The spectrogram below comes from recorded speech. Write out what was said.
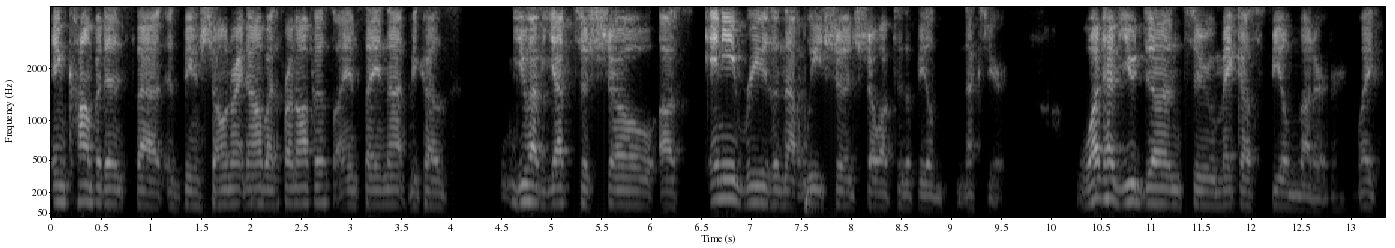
incompetence that is being shown right now by the front office, I am saying that because you have yet to show us any reason that we should show up to the field next year what have you done to make us feel better? Like,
